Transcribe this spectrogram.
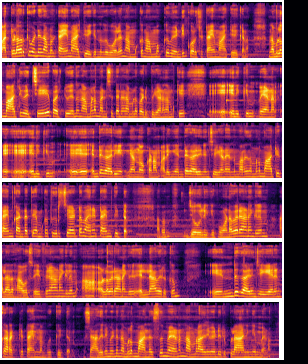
മറ്റുള്ളവർക്ക് വേണ്ടി നമ്മൾ ടൈം മാറ്റി വെക്കുന്നത് പോലെ നമുക്ക് നമുക്ക് വേണ്ടി കുറച്ച് ടൈം മാറ്റി വെക്കണം. നമ്മൾ മാറ്റി വെച്ചേ പറ്റൂ എന്ന് നമ്മളെ മനസ്സിൽ തന്നെ നമ്മൾ പഠിപ്പിക്കുകയാണ് നമുക്ക് എനിക്കും വേണം എനിക്കും എന്റെ കാര്യം ഞാൻ നോക്കണം അല്ലെങ്കിൽ എന്റെ കാര്യം ഞാൻ ചെയ്യണം എന്ന് പറഞ്ഞ് നമ്മൾ മാറ്റി ടൈം കണ്ടെത്തി നമുക്ക് തീർച്ചയായിട്ടും അതിന് ടൈം കിട്ടും. അപ്പം ജോലിക്ക് പോണവരാണെങ്കിലും അല്ലാതെ ഹൗസ് വൈഫിനാണെങ്കിലും ഉള്ളവരാണെങ്കിലും എല്ലാവർക്കും എന്ത് കാര്യം ചെയ്യാനും കറക്റ്റ് ടൈം നമുക്ക് കിട്ടും. പക്ഷെ അതിന് വേണ്ടി നമ്മൾ മനസ്സും വേണം നമ്മൾ അതിന് വേണ്ടി ഒരു പ്ലാനിങ്ങും വേണം.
